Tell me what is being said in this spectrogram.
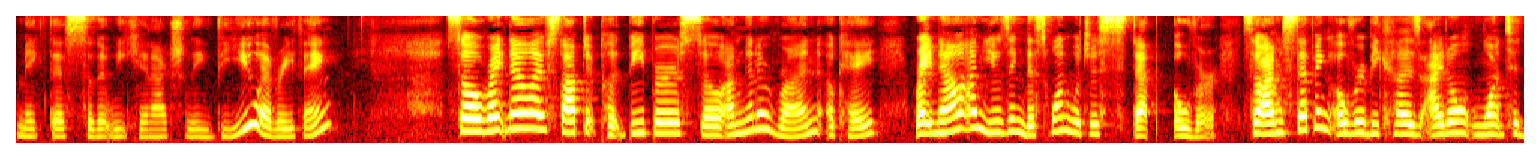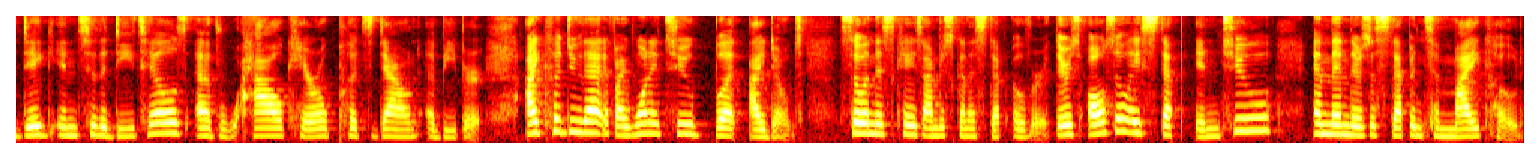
make this so that we can actually view everything. So right now I've stopped at put beeper, so I'm to run, okay. Right now I'm using this one, which is step over. So I'm stepping over because I don't want to dig into the details of how Karel puts down a beeper. I could do that if I wanted to, but I don't. So in this case, I'm just to step over. There's also a step into, and then there's a step into my code.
